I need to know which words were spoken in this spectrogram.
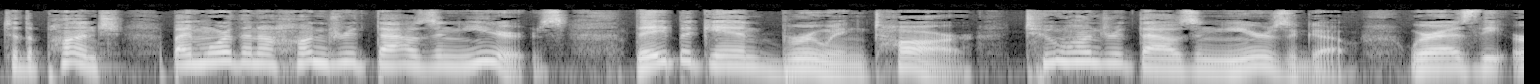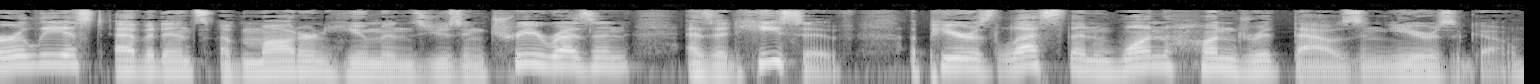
to the punch by more than a hundred thousand years. They began brewing tar 200,000 years ago, whereas the earliest evidence of modern humans using tree resin as adhesive appears less than 100,000 years ago.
